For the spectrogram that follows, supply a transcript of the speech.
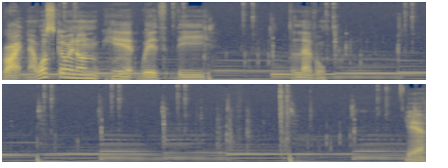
Right, now what's going on here with the level? Yeah,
